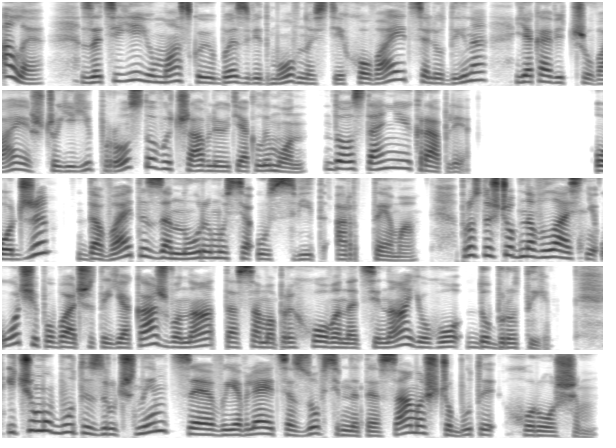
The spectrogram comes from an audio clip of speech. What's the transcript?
Але за цією маскою безвідмовності ховається людина, яка відчуває, що її просто вичавлюють як лимон до останньої краплі. Отже, давайте зануримося у світ Артема. Просто щоб на власні очі побачити, яка ж вона та самоприхована ціна його доброти. І чому бути зручним це виявляється зовсім не те саме, що бути хорошим.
